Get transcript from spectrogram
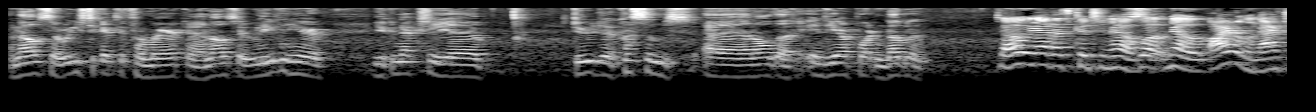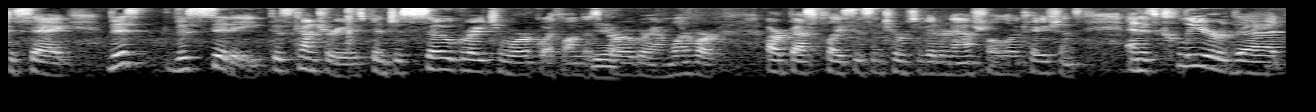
and also we used to get it from America, and also even here you can actually uh, do the customs uh, and all that in the airport in Dublin. Oh yeah, that's good to know. well, no, Ireland. I have to say, this this city, this country has been just so great to work with on this Yeah. program. One of our our best places in terms of international locations, and it's clear that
